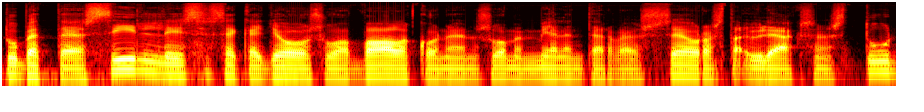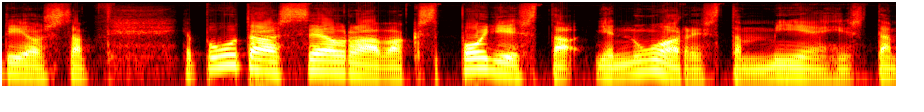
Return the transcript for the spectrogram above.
tubettaja Sillis sekä Joosua Valkonen Suomen mielenterveysseurasta Yleäksän studiossa. Ja puhutaan seuraavaksi pojista ja nuorista miehistä.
